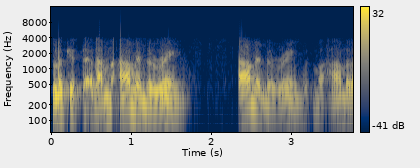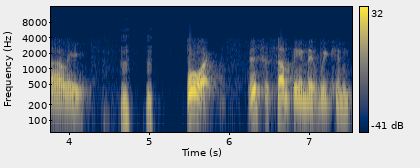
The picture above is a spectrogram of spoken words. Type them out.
Look at that! I'm I'm in the ring. I'm in the ring with Muhammad Ali. Boy, this is something that we can.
